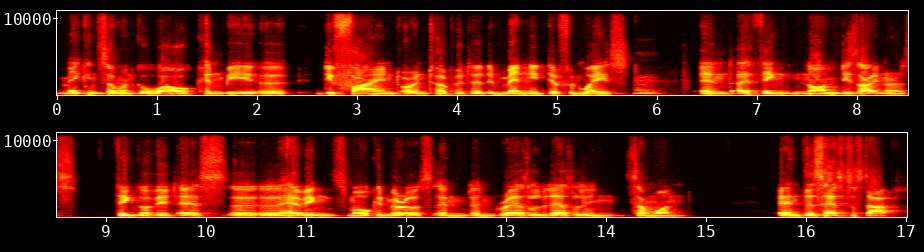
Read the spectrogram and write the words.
making someone go wow can be uh, defined or interpreted in many different ways. And I think non designers think of it as uh, uh, having smoke and mirrors and, and razzle dazzling someone. And this has to stop.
